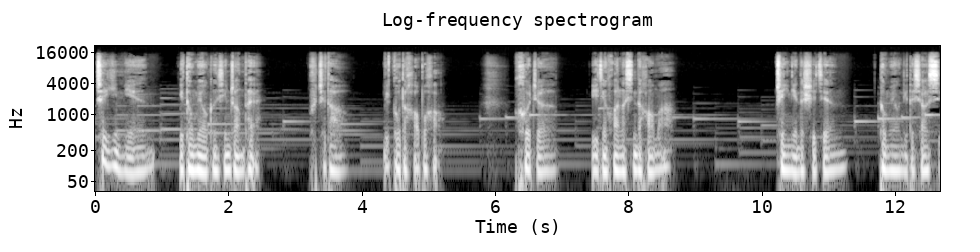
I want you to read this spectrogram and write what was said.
这一年你都没有更新状态，不知道你过得好不好，或者已经换了新的号码。这一年的时间都没有你的消息。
